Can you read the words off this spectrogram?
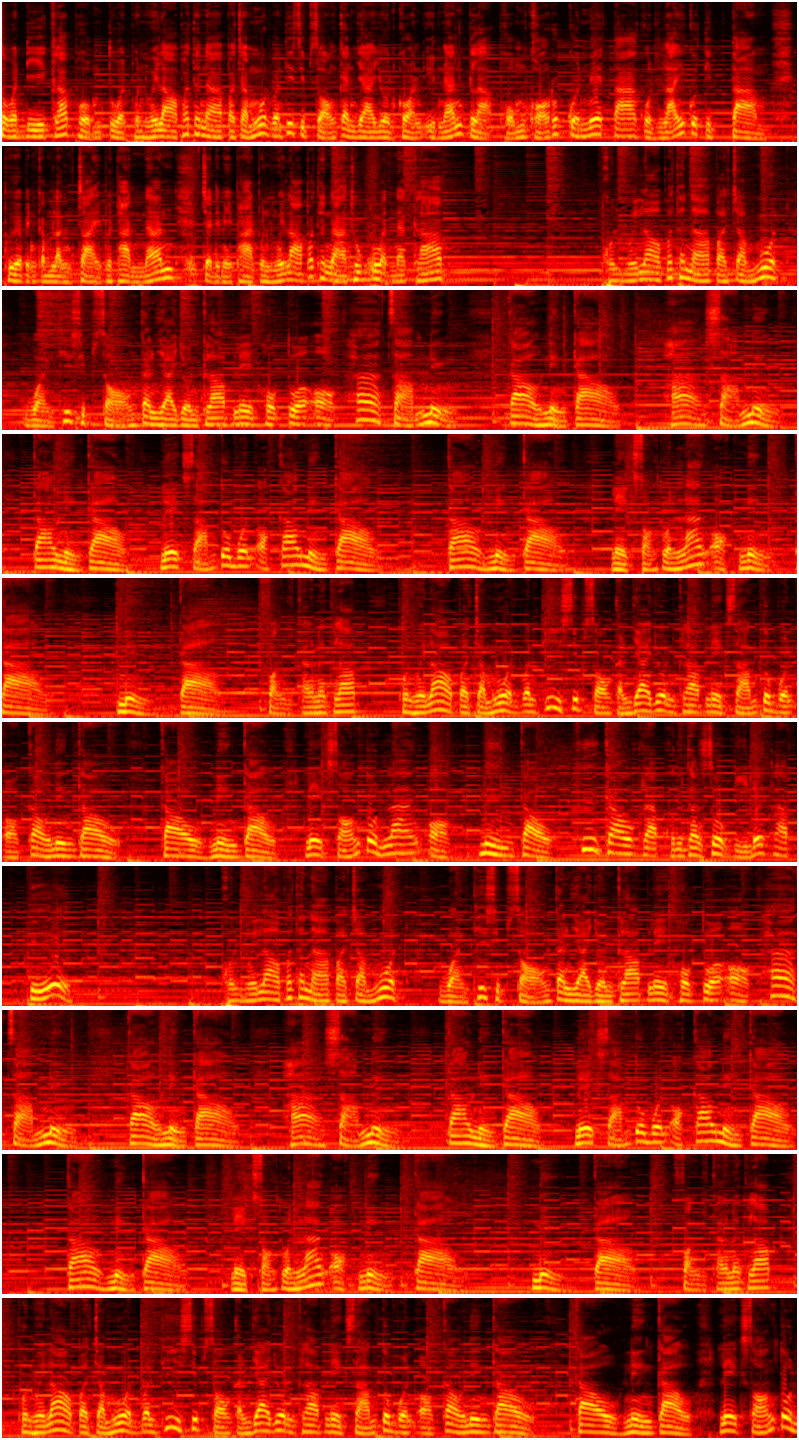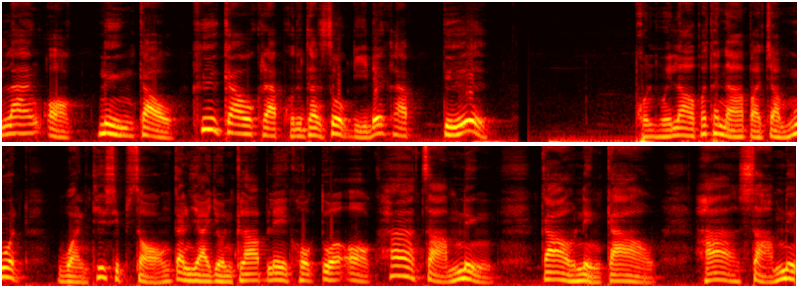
สวัสดีครับผมตรวจผลหวยลาวพัฒนาประจำงวดวันที่ 12 กันยายนก่อนอื่นนั้นกระผมขอรบกวนเมตตากดไลค์กดติดตาม เพื่อเป็นกำลังใจเพื่อท่านนั้น จะได้ไม่พลาดผลหวยลาวพัฒนาทุกงวดนะครับ ผลหวยลาวพัฒนาประจำงวด วันที่ 12 กันยายนครับเลข 6 ตัวออก 531 919 531 919 เลข 3 ตัวบนออก 919 919 เลข 2 ตัวล่างออก 19 19 ฟังอีกครั้งนะครับผลหวยเล่าประจำงวดวันที่ 12 กันยายนครับเลข 3 ตัวบนออก 919 919 เลข 2 ตัวล่างออก 19 คือเก่าครับขอทุกท่านโชคดีด้อครับตือผลหวยเล่าพัฒนาประจำงวดวันที่ 12 กันยายนครับเลข 6 ตัวออก 531 919 531 919 เลข 3 ตัวบนออก 919 919 เลข 2 ตัวล่างออก 19 19 ฟังอีกครั้งนะครับ ผลหวยเล่าประจำงวดวันที่ 12 กันยายนครับเลข 3 ตัวบนออก 919 919 เลข 2ตัวล่างออก19คือเก่าครับขอทุกท่านโชคดีด้อครับ ตือผลหวยเลาพัฒนาประจำงวด วันที่ 12 กันยายนครับเลข 6 ตัวออก 531 919 531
